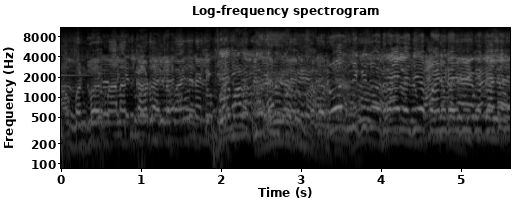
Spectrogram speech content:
आपण बर मला काढून दिलं पाहिजे ना रोज लिकेज. होत राहिलं ते पाणी काही लिकेज कशाने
